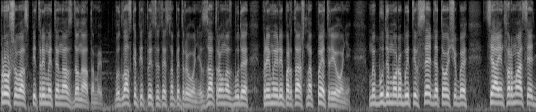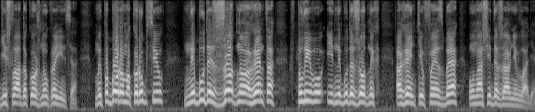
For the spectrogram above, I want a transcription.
прошу вас підтримайте нас донатами. Будь ласка, підписуйтесь на Патреоні. Завтра у нас буде прямий репортаж на Петріоні. Ми будемо робити все для того, щоб ця інформація дійшла до кожного українця. Ми поборемо корупцію, не буде жодного агента впливу і не буде жодних агентів ФСБ у нашій державній владі.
